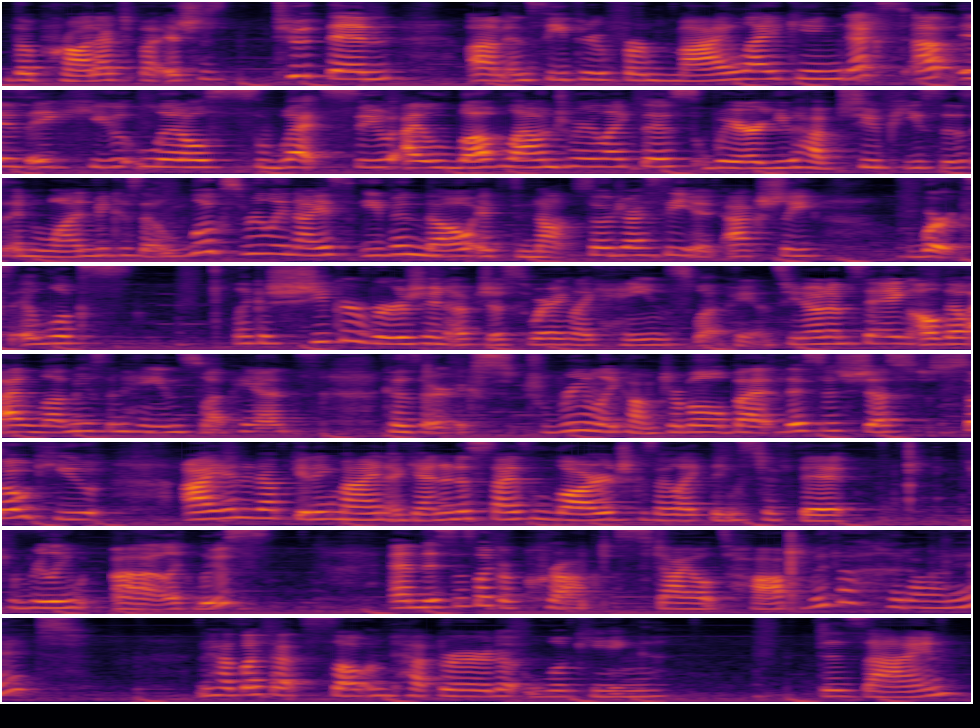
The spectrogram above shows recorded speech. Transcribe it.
the product but it's just too thin um, and see-through for my liking. Next up is a cute little sweatsuit. I love loungewear like this where you have two pieces in one because it looks really nice even though it's not so dressy. It actually works. It looks like a chicer version of just wearing like Hanes sweatpants. You know what I'm saying? Although I love me some Hanes sweatpants because they're extremely comfortable, but this is just so cute. I ended up getting mine again in a size large because I like things to fit really uh, like loose and this is like a cropped style top with a hood on it. It has like that salt and peppered looking design.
